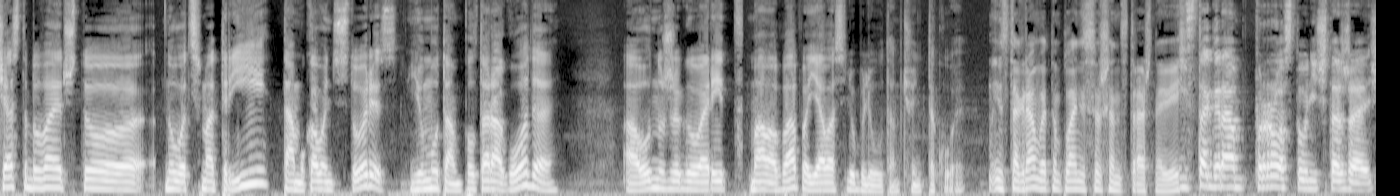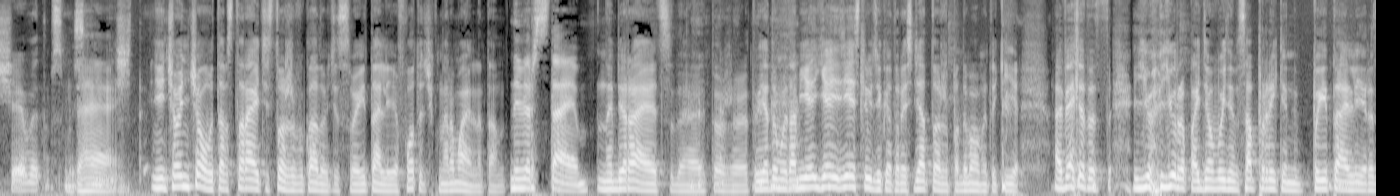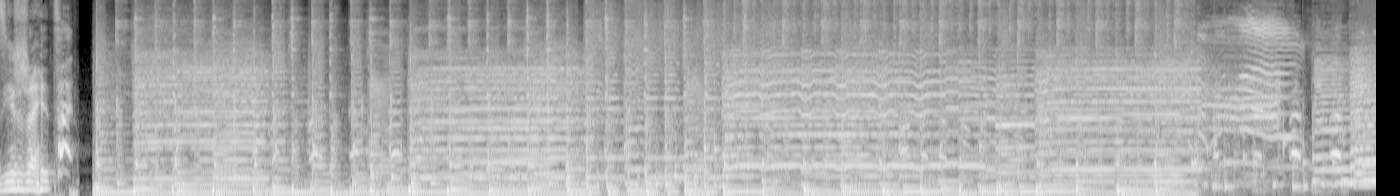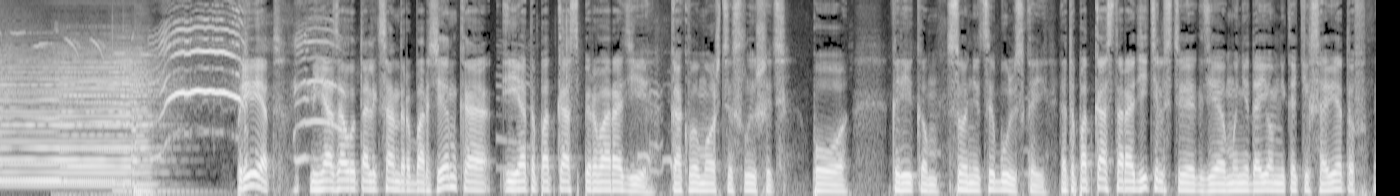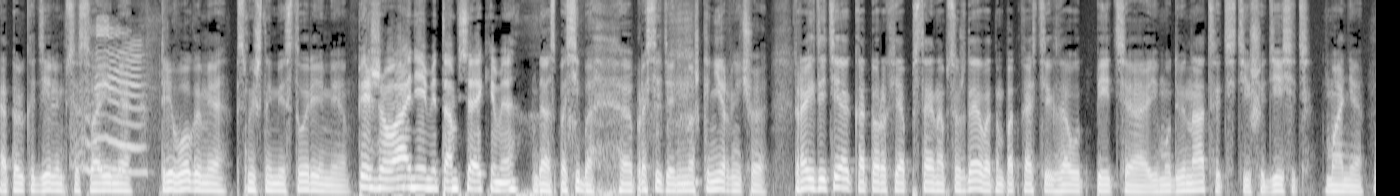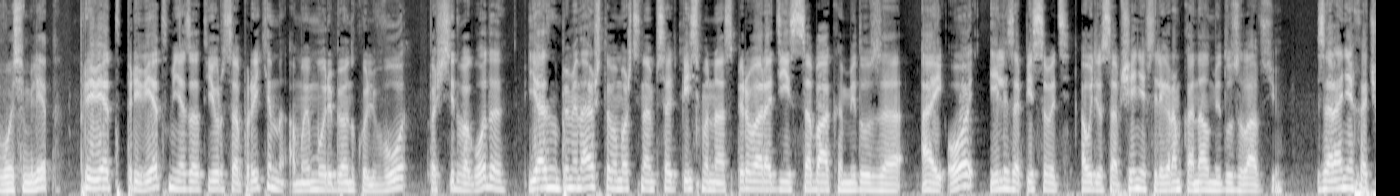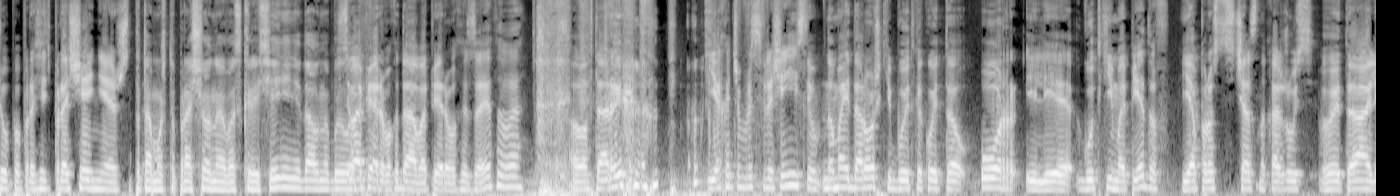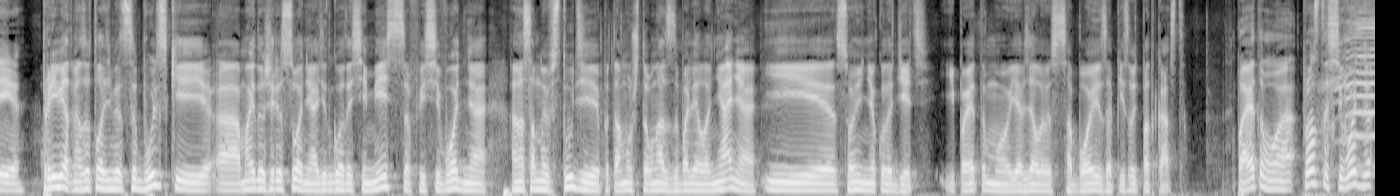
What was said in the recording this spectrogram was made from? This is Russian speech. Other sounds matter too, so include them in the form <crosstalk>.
часто бывает, что, ну вот смотри, там у кого-нибудь сторис, ему там полтора года, а он уже говорит, мама, папа, я вас люблю, там что-нибудь такое. Инстаграм в этом плане совершенно страшная вещь. Инстаграм просто уничтожающая в этом смысле. Да. Ничего-ничего, вы там стараетесь тоже выкладывать из своей Италии фоточек нормально там. Наверстаем. Набирается, да, <laughs> тоже. Я думаю, там есть люди, которые сидят тоже по домам и такие, опять этот Юра, пойдем выйдем, Сапрыкин по Италии разъезжает. Привет, меня зовут Александр Борзенко, и это подкаст «Сперва ради», как вы можете слышать по крикам Сони Цибульской. Это подкаст о родительстве, где мы не даем никаких советов, а только делимся своими тревогами, смешными историями. Переживаниями там всякими. Да, спасибо. Э, простите, я немножко нервничаю. Троих детей, которых я постоянно обсуждаю в этом подкасте, их зовут Петя, ему 12, Тише 10, Маня 8 лет. Привет, привет, меня зовут Юр Сапрыкин, а моему ребенку Льву почти два года. Я напоминаю, что вы можете нам писать письма на сперва ради собака Медуза или записывать аудиосообщения в телеграм-канал Медуза Loves You. Заранее хочу попросить прощения, что... Потому что прощенное воскресенье недавно было. Во-первых, да, во-первых, из-за этого. А во-вторых, <laughs> я хочу просить прощения, если на моей дорожке будет какой-то ор или гудки мопедов. Я просто сейчас нахожусь в Италии. Привет, меня зовут Владимир Цибульский, а моей дочери Соня один год и семь месяцев, и сегодня она со мной в студии, потому что у нас заболела няня, и Соню некуда деть, и поэтому я взял ее с собой записывать подкаст. Поэтому просто сегодня...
